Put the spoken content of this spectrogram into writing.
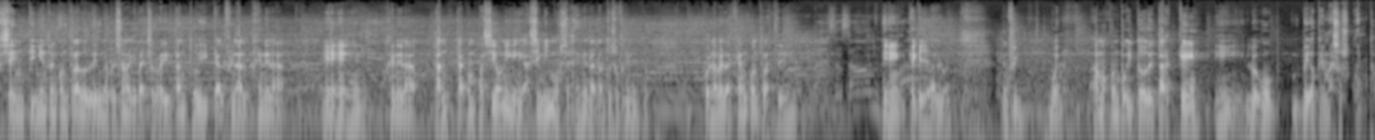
sentimiento encontrado de una persona que te ha hecho reír tanto y que al final genera, eh, genera tanta compasión y así mismo se genera tanto sufrimiento, pues la verdad es que es un contraste eh, que hay que llevarlo. ¿eh? En fin, bueno, vamos con un poquito de tarque y luego veo qué más os cuento.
